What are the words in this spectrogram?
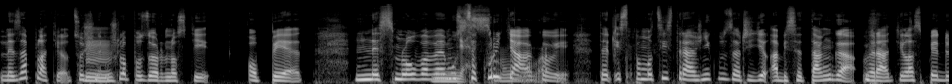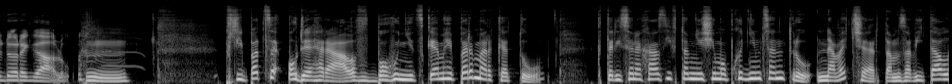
nezaplatil, což Hmm. neušlo pozornosti opět nesmlouvavému Nesmlouvavé. sekuritákovi. Ten i s pomocí strážníků zařídil, aby se tanga vrátila zpět do regálu. Hmm. Případ se odehrál v Bohunickém hypermarketu, který se nachází v tamnějším obchodním centru. Na večer tam zavítal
